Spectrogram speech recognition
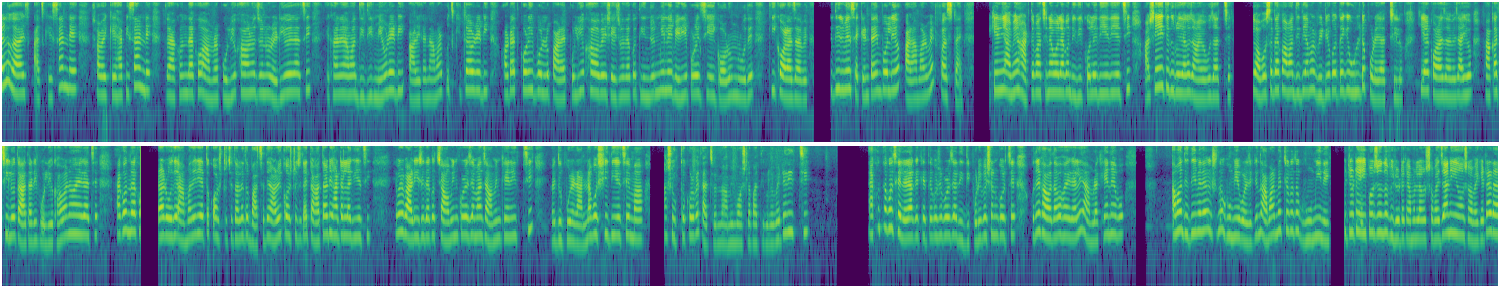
Hello guys, আজকে Sunday সবাইকে happy Sunday তো এখন দেখো, আমরা পোলিও খাওয়ানোর জন্য রেডি হয়ে গেছি। এখানে আমার দিদির মেয়েও রেডি আর এখানে আমার পুচকিটাও রেডি হঠাৎ করেই বলল, পাড়ায় পোলিও খাওয়াবে। সেই জন্য দেখো, তিনজন মিলে বেরিয়ে পড়েছি এই গরম রোদে। কি করা যাবে? দিদির মেয়ে সেকেন্ড টাইম পোলিও, আর আমার মেয়ের ফার্স্ট টাইম একে নিয়ে আমি আর হাঁটতে পারছি না বলে এখন দিদির কোলে দিয়ে দিয়েছি। আর সেই যে দূরে দেখো, জামাইবাবু যাচ্ছে। এই অবস্থা? দেখো, আমার দিদি আমার ভিডিও করতে গিয়ে উল্টে পড়ে যাচ্ছিল। কি আর করা যাবে? যাই হোক, ফাঁকা ছিল, তাড়াতাড়ি পোলিও খাওয়ানো হয়ে গেছে। এখন দেখো, সারা রোদে আমাদেরই এত কষ্ট হচ্ছে, তাহলে তো বাচ্চাদের আরোই কষ্ট হচ্ছে, তাই তাড়াতাড়ি হাঁটা লাগিয়েছি। এবার বাড়ি এসে দেখো, চাউমিন করেছে মা, চাউমিন খেয়ে নিচ্ছি। এবার দুপুরে রান্না বসিয়ে দিয়েছে মা। মা শুক্তো করবে, তার জন্য আমি মশলাপাতিগুলো বেটে দিচ্ছি। এখন দেখো, ছেলেরা আগে খেতে বসে পড়েছে, আর দিদি পরিবেশন করছে। ওদের খাওয়া দাওয়া হয়ে গেলেই আমরা খেয়ে নেব। আমার দিদির মেয়েরা শুধু ঘুমিয়ে পড়েছে, কিন্তু আমার মেয়ের চোখে তো ঘুমই নেই। ভিডিওটা এই পর্যন্ত, ভিডিওটা কেমন লাগল সবাই জানিও, সবাইকে টাটা।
